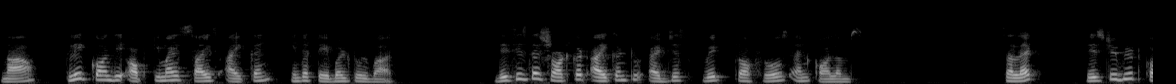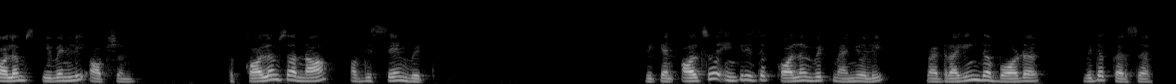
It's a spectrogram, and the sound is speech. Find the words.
Now click on the optimize size icon in the table toolbar. This is the shortcut icon to adjust width of rows and columns. Select Distribute columns evenly option. The columns are now of the same width. We can also increase the column width manually by dragging the border with the cursor.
